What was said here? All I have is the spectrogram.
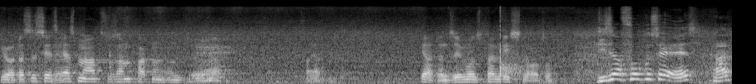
Ja, das ist jetzt erstmal zusammenpacken und äh, Ja, dann sehen wir uns beim nächsten Auto. Dieser Focus RS hat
